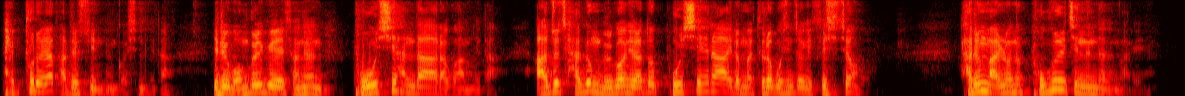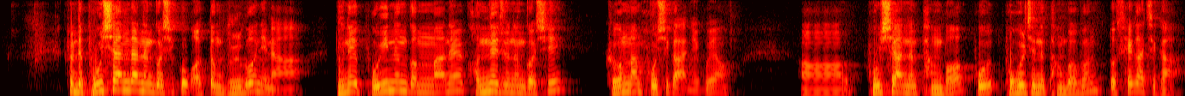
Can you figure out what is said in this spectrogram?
베풀어야 받을 수 있는 것입니다. 이를 원불교에서는 보시한다라고 합니다. 아주 작은 물건이라도 보시해라 이런 말 들어보신 적 있으시죠? 다른 말로는 복을 짓는다는 말이에요. 그런데 보시한다는 것이 꼭 어떤 물건이나 눈에 보이는 것만을 건네주는 것이 그것만 보시가 아니고요. 어, 보시하는 방법, 보, 복을 짓는 방법은 또 세 가지가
